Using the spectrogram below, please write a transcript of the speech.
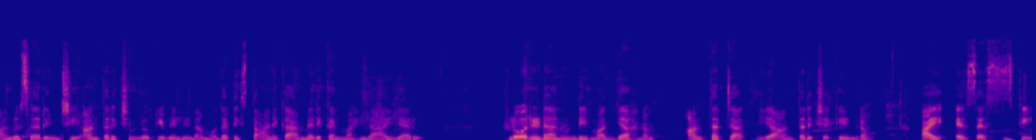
అనుసరించి అంతరిక్షంలోకి వెళ్ళిన మొదటి స్థానిక అమెరికన్ మహిళ అయ్యారు. ఫ్లోరిడా నుండి మధ్యాహ్నం అంతర్జాతీయ అంతరిక్ష కేంద్రం ఐఎస్ఎస్కి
